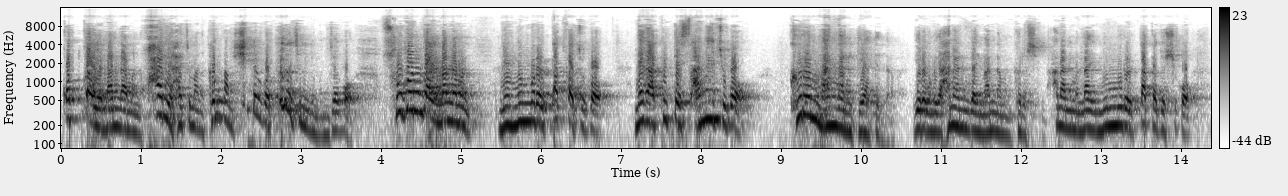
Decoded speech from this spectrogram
꽃과의 만남은 화려하지만 금방 시들고 떨어지는 게 문제고 수건과의 만남은 내 눈물을 닦아주고 내가 아플 때 싸매주고 그런 만남이 돼야 된다는 거예요. 여러분 우리가 하나님과의 만남은 그렇습니다. 하나님은 나의 눈물을 닦아주시고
